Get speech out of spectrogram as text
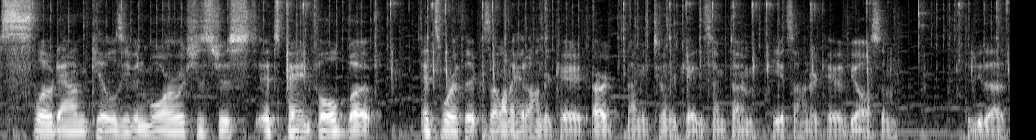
slow down kills even more, which is just, it's painful, but it's worth it because I want to hit 100k, or I mean 200k at the same time. He hits 100k would be awesome to do that.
